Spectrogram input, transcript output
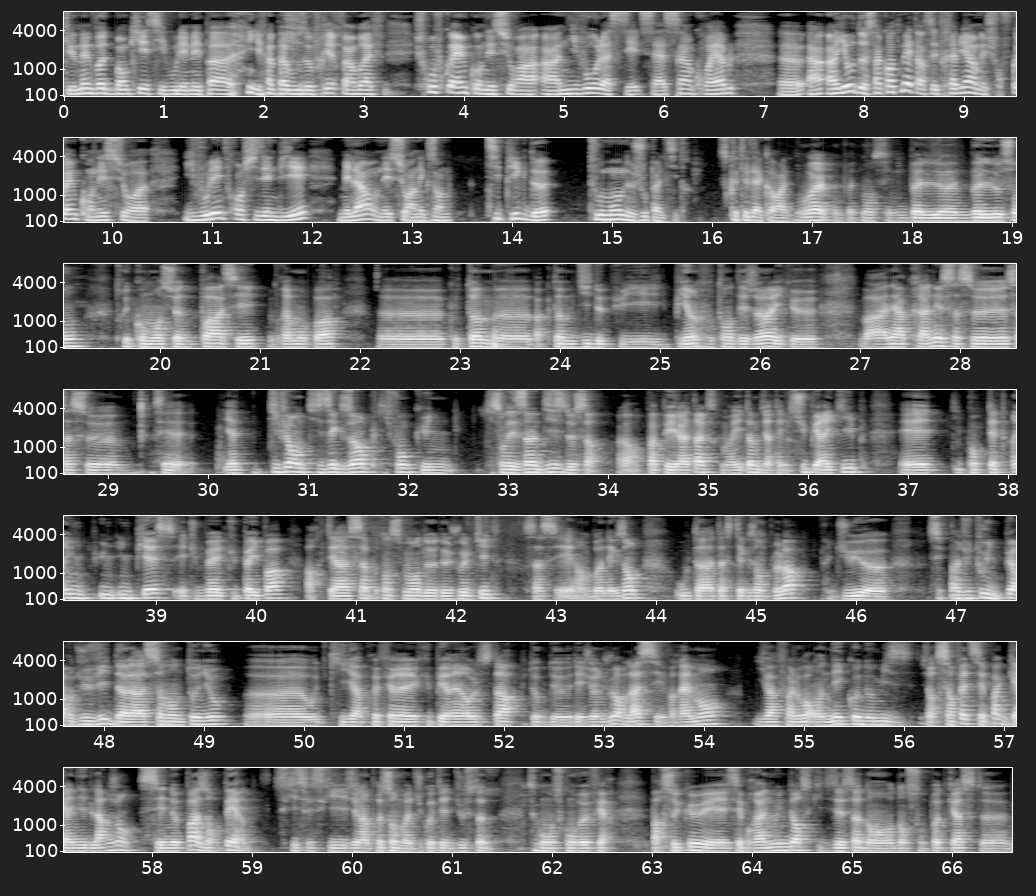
que même votre banquier, si vous l'aimez pas, il va pas vous offrir. Enfin bref, je trouve quand même qu'on est sur un, un, niveau là, c'est assez incroyable. Euh, un, un yacht de 50 mètres, hein, c'est très bien, mais je trouve quand même qu'on est sur. Euh, il voulait une franchise NBA, mais là, on est sur un exemple typique de tout le monde ne joue pas le titre. Est-ce que t'es d'accord, Alain? Ouais, complètement. C'est une belle, une belle leçon. Truc qu'on mentionne pas assez, vraiment pas. Euh, que Tom, euh, bah, que Tom dit depuis bien longtemps déjà et que bah, année après année, ça se, ça se, c'est, il y a différents petits exemples qui font qu'une, qui sont des indices de ça. Alors, pas payer la taxe, comme a dit Tom, dire t'as une super équipe et ils prennent peut-être une, une, pièce et tu payes, tu payes pas, alors que t'es à ça potentiellement de, jouer le titre. Ça, c'est un bon exemple. Ou t'as, as cet exemple-là du, euh, c'est pas du tout une peur du vide à la San Antonio euh, qui a préféré récupérer un All-Star plutôt que de, des jeunes joueurs. Là, c'est vraiment il va falloir on économise. Genre c'est en fait c'est pas gagner de l'argent, c'est ne pas en perdre. Ce qui c'est ce qui j'ai l'impression moi du côté de Houston, ce qu'on ce qu'on veut faire parce que et c'est Brian Winders qui disait ça dans dans son podcast euh,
